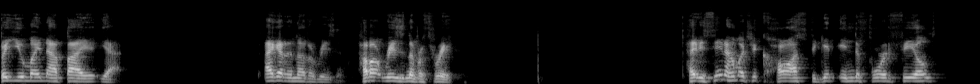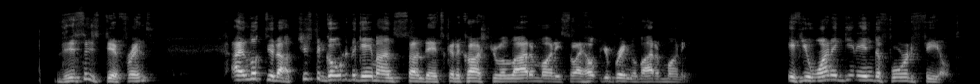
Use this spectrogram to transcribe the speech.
But you might not buy it yet. I got another reason. How about reason number three? Have you seen how much it costs to get into Ford Field? This is different. I looked it up. Just to go to the game on Sunday, it's going to cost you a lot of money. So I hope you bring a lot of money. If you want to get into Ford Field,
